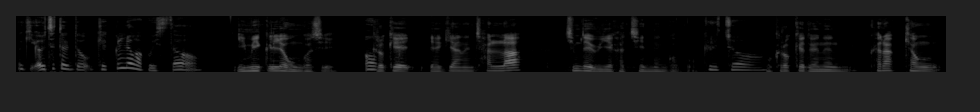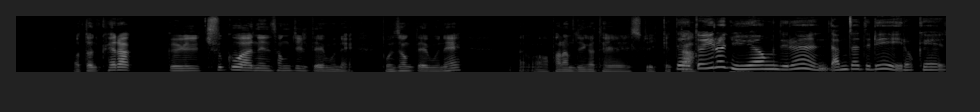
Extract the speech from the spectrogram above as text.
이렇게 여자들도 이렇게 끌려가고 있어. 이미 끌려온 거지. 어. 그렇게 얘기하는 찰나 침대 위에 같이 있는 거고. 그렇죠. 뭐 그렇게 되는 쾌락형 어떤 쾌락을 추구하는 성질 때문에 본성 때문에 어, 바람둥이가 될 수도 있겠다. 네, 또 이런 유형들은 남자들이 이렇게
